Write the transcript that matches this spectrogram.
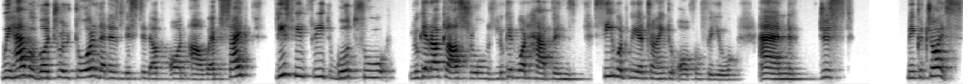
we have a virtual tour that is listed up on our website. Please feel free to go through, look at our classrooms, look at what happens, see what we are trying to offer for you, and just make a choice.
